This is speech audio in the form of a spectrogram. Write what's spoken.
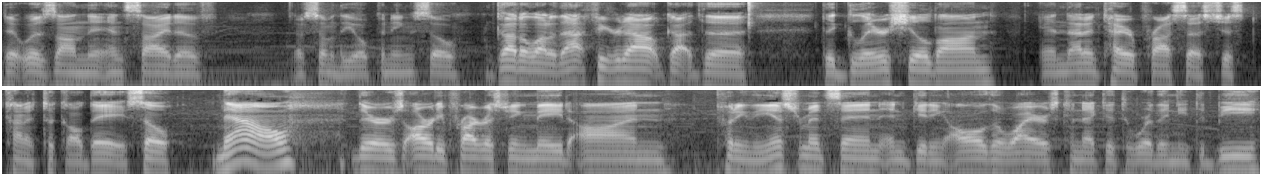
that was on the inside of of some of the openings. So got a lot of that figured out. Got the the glare shield on, and that entire process just kind of took all day. So now there's already progress being made on putting the instruments in and getting all of the wires connected to where they need to be.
